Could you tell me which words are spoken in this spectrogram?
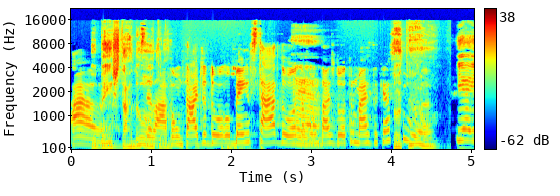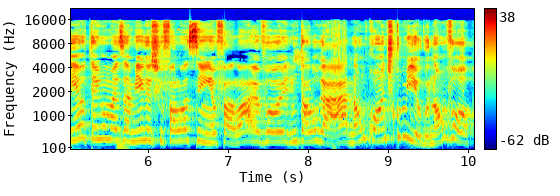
a, O bem-estar do sei outro. lá, a vontade do o bem-estar do outro, É. a vontade do outro mais do que a Total. sua. E aí eu tenho umas amigas que falam assim, eu falo, ah, eu vou em tal lugar, ah, não conte comigo, não vou.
